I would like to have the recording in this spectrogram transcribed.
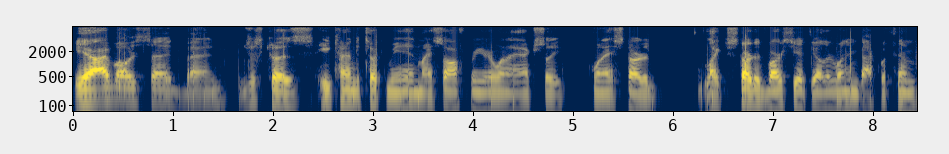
yeah, I've always said Ben, just because he kind of took me in my sophomore year when I actually when I started like started varsity at the other running back with him.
